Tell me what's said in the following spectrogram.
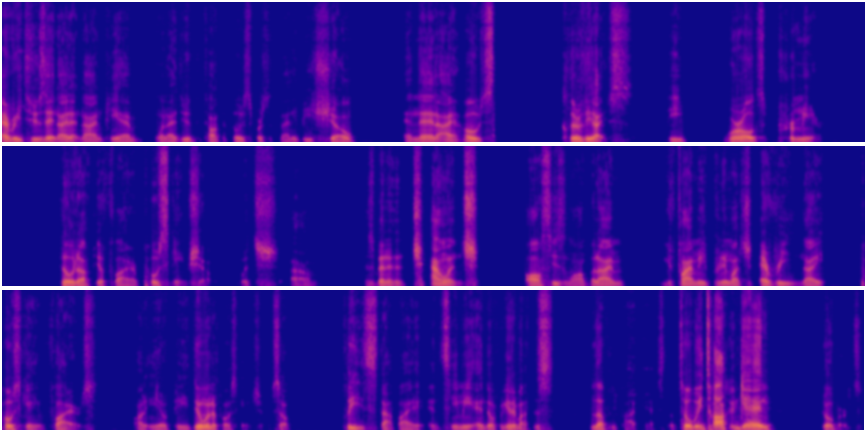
every Tuesday night at 9 p.m. when I do the Talk of Philly Sports with Manny B show. And then I host Clear the Ice, the world's premier Philadelphia Flyer post game show, which um, has been a challenge all season long. But I'm you can find me pretty much every night post game flyers on EOP doing a post game show. So please stop by and see me. And don't forget about this lovely podcast. Until we talk again, go birds.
